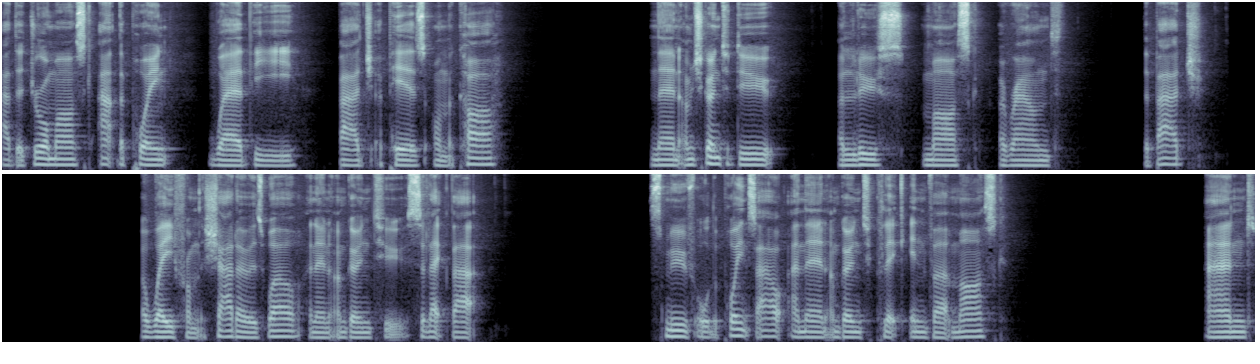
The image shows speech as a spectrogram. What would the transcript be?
add the draw mask at the point where the badge appears on the car. And then I'm just going to do a loose mask around the badge away from the shadow as well. And then I'm going to select that, smooth all the points out, and then I'm going to click invert mask. And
